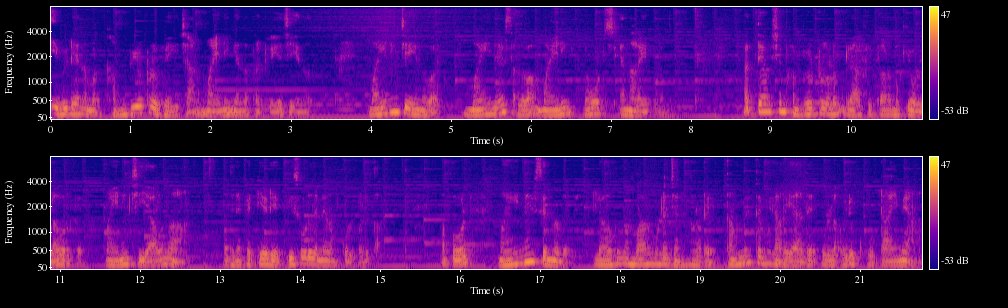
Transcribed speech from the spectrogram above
ഇവിടെ നമ്മൾ കമ്പ്യൂട്ടർ ഉപയോഗിച്ചാണ് മൈനിങ് എന്ന പ്രക്രിയ ചെയ്യുന്നത്. മൈനിങ് ചെയ്യുന്നവർ മൈനേഴ്സ് അഥവാ മൈനിങ് നോട്ട്സ് എന്നറിയപ്പെടുന്നു. അത്യാവശ്യം കമ്പ്യൂട്ടറുകളും ഗ്രാഫിക് കാർഡും ഒക്കെ ഉള്ളവർക്ക് മൈനിങ് ചെയ്യാവുന്നതാണ്. അതിനെപ്പറ്റി ഒരു എപ്പിസോഡ് തന്നെ നമുക്ക് ഉൾപ്പെടുത്താം. അപ്പോൾ മൈനേഴ്സ് എന്നത് ലോകമെമ്പാടുമുള്ള ജനങ്ങളുടെ തമ്മിൽ തമ്മിൽ അറിയാതെ ഉള്ള ഒരു കൂട്ടായ്മയാണ്.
